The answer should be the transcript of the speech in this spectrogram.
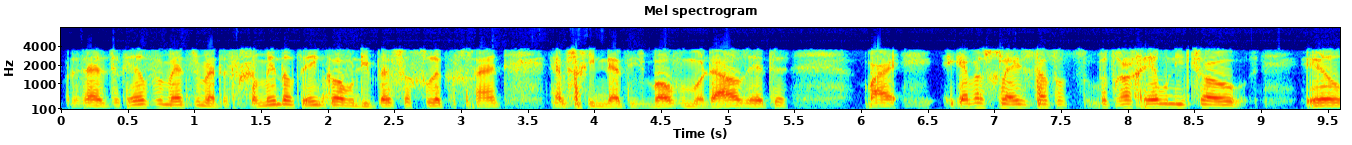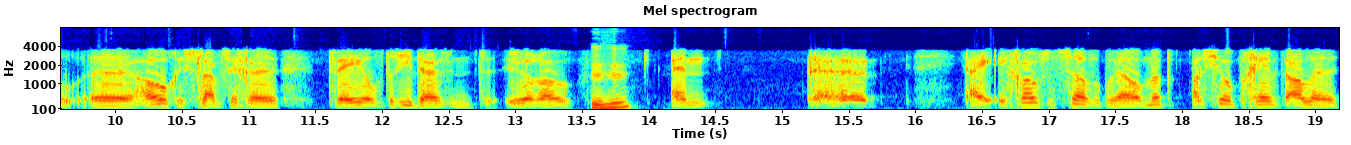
Maar er zijn natuurlijk heel veel mensen met het gemiddeld inkomen die best wel gelukkig zijn en misschien net iets boven modaal zitten. Maar ik heb wel eens gelezen dat het bedrag helemaal niet zo heel eh, hoog is. Laten we zeggen 2 of 3000 euro. Mhm. En eh, ja, ik geloof het zelf ook wel. Omdat als je op een gegeven moment alle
